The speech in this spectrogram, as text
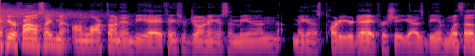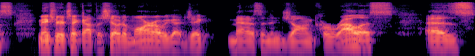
Back here, final segment on Locked On NBA. Thanks for joining us and being making us part of your day. Appreciate you guys being with us. Make sure to check out the show tomorrow. We got Jake Madison and John Karalis. As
